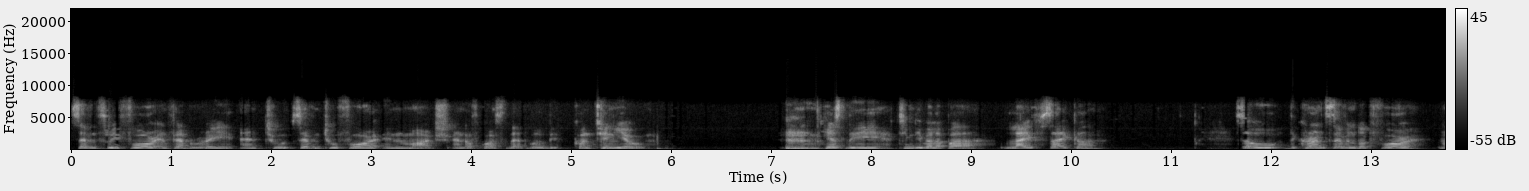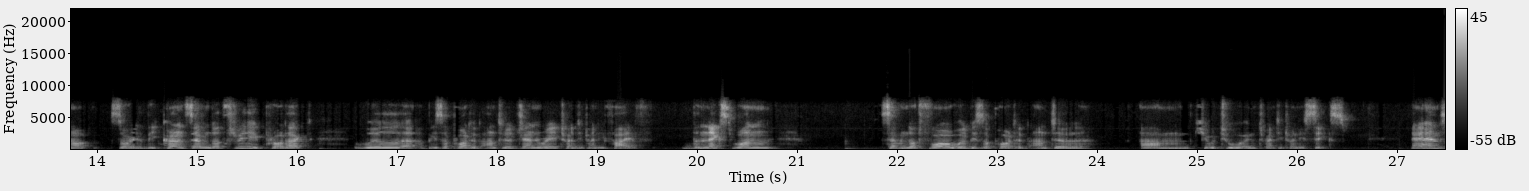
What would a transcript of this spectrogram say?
734 in February and 2724 in March. And of course, that will be, continue. here's the team developer life cycle. So the current 7.4, no, sorry, the current 7.3 product will be supported until January 2025. The next one, 7.4, will be supported until um, Q2 in 2026. And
